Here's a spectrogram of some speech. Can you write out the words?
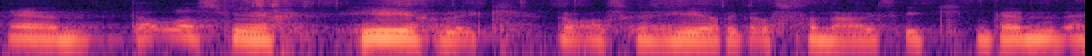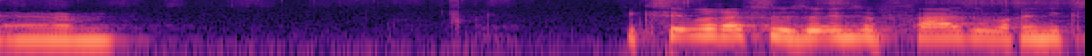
en dat was weer heerlijk. Dat was weer heerlijk als vanuit. Ik ben... Uh, ik zit weer even in zo'n fase waarin ik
